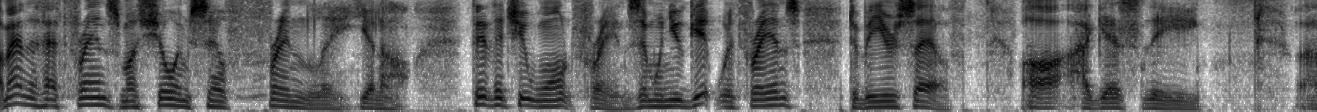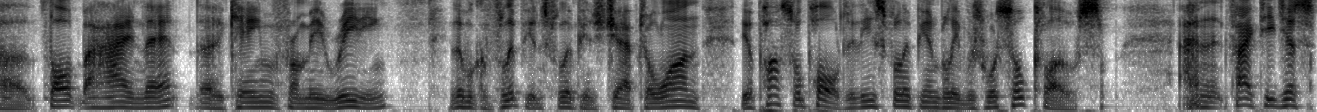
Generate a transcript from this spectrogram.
A man that hath friends must show himself friendly, you know. That you want friends. And when you get with friends, to be yourself. Uh, I guess the uh, thought behind that uh, came from me reading the book of Philippians, Philippians chapter 1. The Apostle Paul to these Philippian believers was so close and in fact, he just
